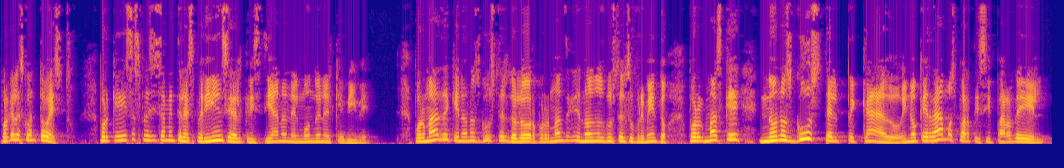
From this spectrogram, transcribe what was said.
¿Por qué les cuento esto? Porque esa es precisamente la experiencia del cristiano en el mundo en el que vive. Por más de que no nos guste el dolor, por más de que no nos guste el sufrimiento, por más que no nos guste el pecado y no queramos participar de él,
